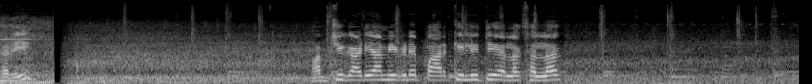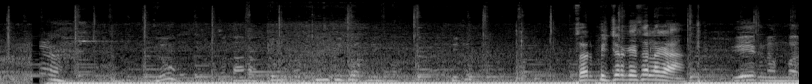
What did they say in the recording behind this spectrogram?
घरी आमची गाडी आम्ही इकडे पार्क केली होती अलग सलग सर पिक्चर कैसा लगा? एक नंबर.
